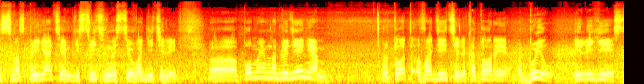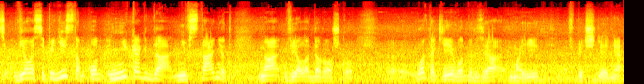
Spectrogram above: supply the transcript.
с восприятием действительности у водителей. Э, По моим наблюдениям, тот водитель, который был или есть велосипедистом, он никогда не встанет на велодорожку. Э, Вот такие вот, друзья, мои впечатления.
